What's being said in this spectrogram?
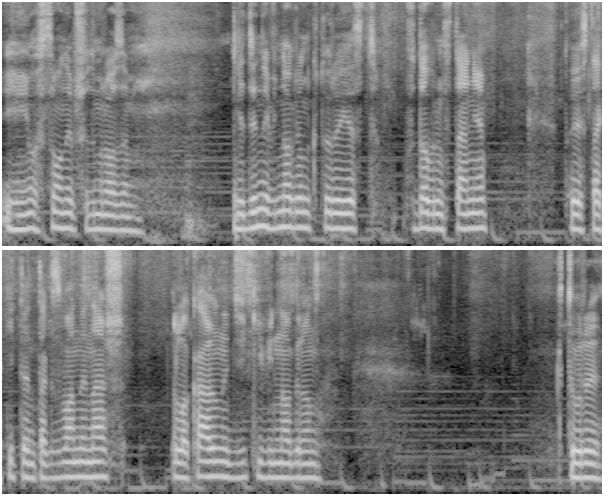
i osłony przed mrozem. Jedyny winogron, który jest w dobrym stanie, to jest taki ten tak zwany nasz lokalny dziki winogron, który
